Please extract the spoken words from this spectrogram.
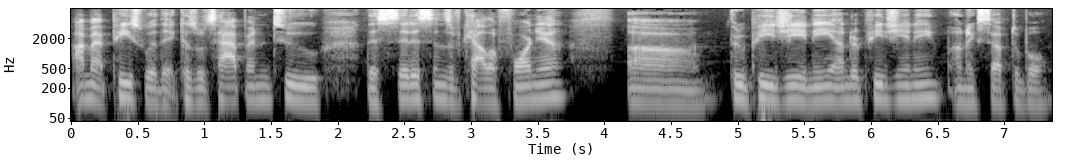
I'm at peace with it because what's happened to the citizens of California uh, through PG&E, under PG&E, unacceptable.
